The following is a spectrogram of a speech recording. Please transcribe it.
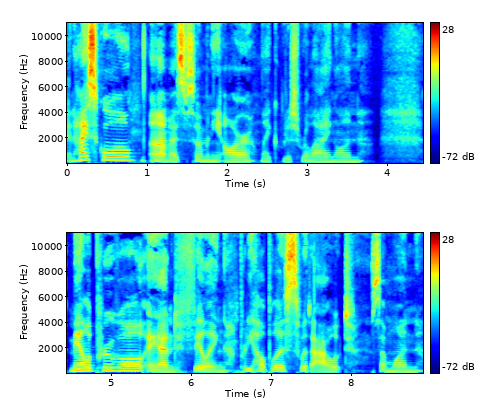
in high school, um, as so many are, like just relying on male approval and feeling pretty helpless without someone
